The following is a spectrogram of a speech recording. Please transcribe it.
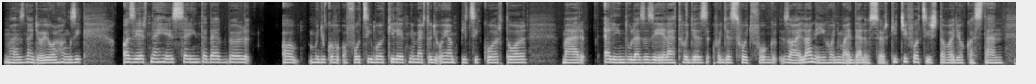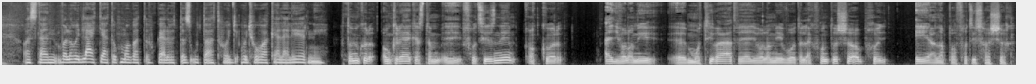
Na, ez nagyon jól hangzik. Azért nehéz szerinted ebből a, mondjuk a, a fociból kilépni, mert hogy olyan picikortól már elindul ez az élet, hogy ez, hogy ez hogy fog zajlani, hogy majd először kicsi focista vagyok, aztán, aztán valahogy látjátok magatok előtt az utat, hogy, hogy hova kell elérni? Hát amikor, amikor elkezdtem eh, focizni, akkor egy valami eh, motivált, vagy egy valami volt a legfontosabb, hogy éjjel-nappal focizhassak.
